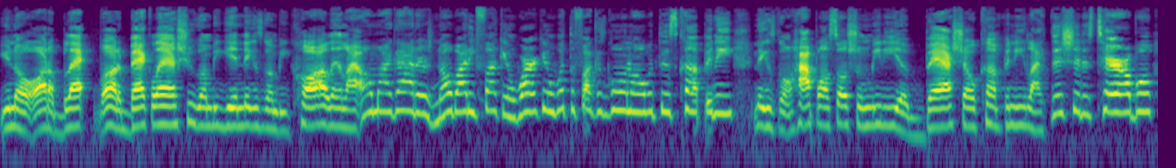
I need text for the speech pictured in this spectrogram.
you know all the black all the backlash you gonna be getting niggas gonna be calling like oh my god there's nobody fucking working. What the fuck is going on with this company? Niggas gonna hop on social media bash your company like this shit is terrible.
